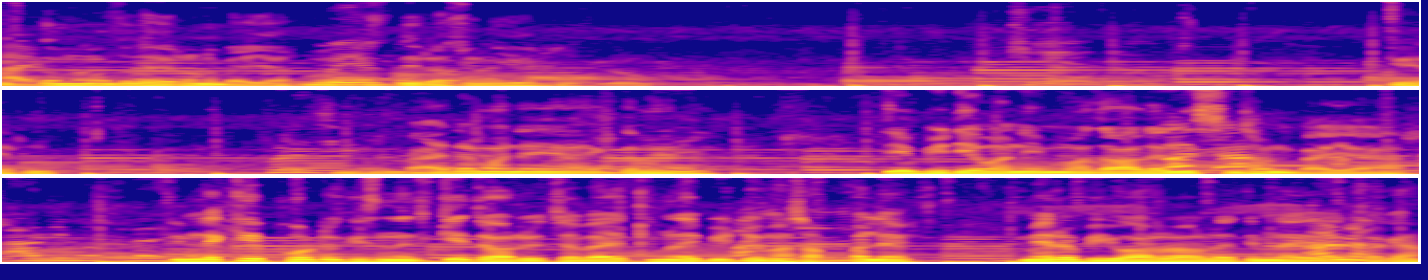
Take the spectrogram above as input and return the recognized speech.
एकदम मजाले हेर न भाइ यार म खिचिदिइरहेको छु नि के हेर्नु? भाइलाई मैले यहाँ एकदम होइन तिमी भिडियोमा नि मजाले निस्किन्छौ नि भाइ यार। तिमीलाई के फोटो खिच्नु के जरुरी छ भाइ? तिमीलाई भिडियोमा सबैले मेरो भ्युवरहरूले तिमीलाई हेर्छ क्या।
